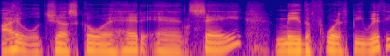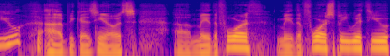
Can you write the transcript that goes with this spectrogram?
I will just go ahead and say, May the 4th be with you, uh, because, you know, it's uh, May the 4th, May the Force be with you,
